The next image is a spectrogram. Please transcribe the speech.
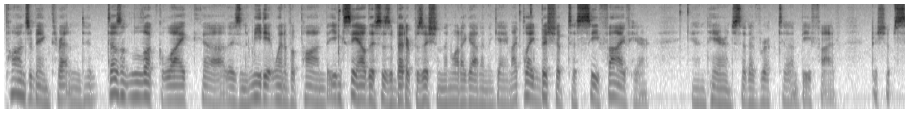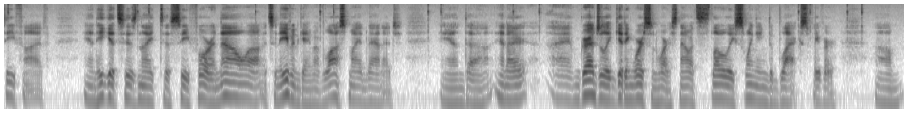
pawns are being threatened. It doesn't look like uh, there's an immediate win of a pawn, but you can see how this is a better position than what I got in the game. I played bishop to c5 here, and here instead of rook to b5. Bishop c5, and he gets his knight to c4, and now uh, it's an even game. I've lost my advantage, and uh, and I I am gradually getting worse and worse. Now it's slowly swinging to black's favor. Um,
